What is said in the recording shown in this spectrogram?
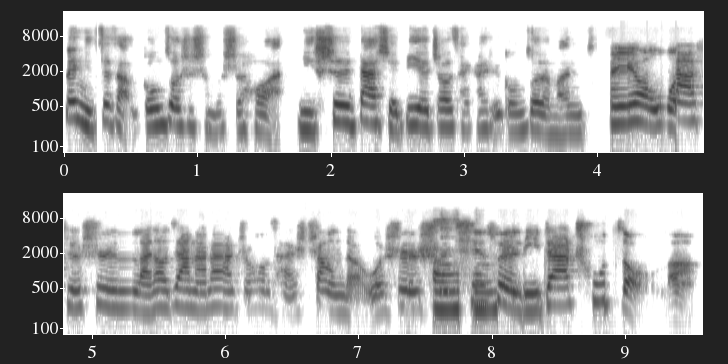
那你最早工作是什么时候啊？你是大学毕业之后才开始工作的吗？没有，我大学是来到加拿大之后才上的。我是十七岁离家出走了，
